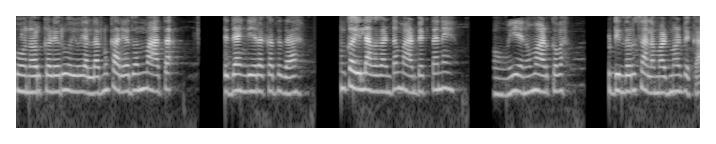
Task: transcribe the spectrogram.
ಸೋನವ್ರ ಕಡೆಯವರು ಎಲ್ಲರನ್ನೂ ಕರೆಯೋದೊಂದು ಮಾತಾ. ಇದ್ದಂಗೆ ಹಂಗೆ ಇರಕ್ಕತ್ತದ ನಮ್ಮ ಕೈಲಿ ಆಗಂಟ ಮಾಡ್ಬೇಕು ತಾನೆ. ಹ್ಞೂ ಏನೋ ಮಾಡ್ಕವ ದುಡ್ಡಿಲ್ದವ್ರು ಸಾಲ ಮಾಡಿ ಮಾಡ್ಬೇಕಾ?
